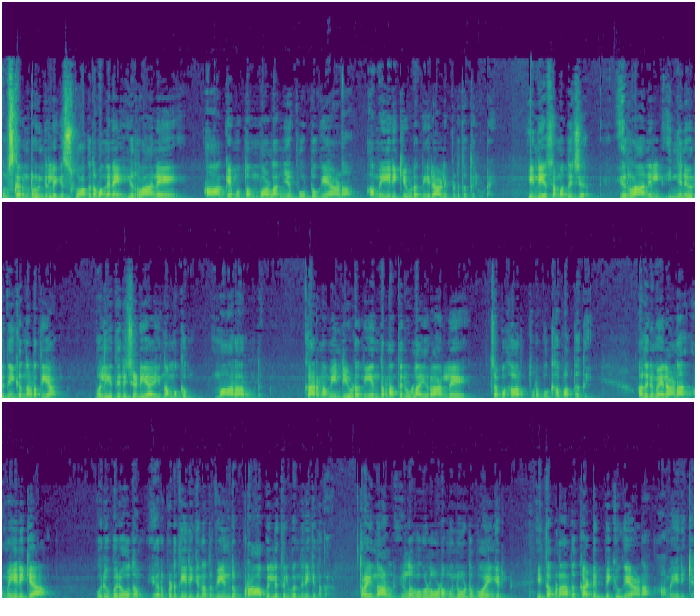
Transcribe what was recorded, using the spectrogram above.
നമസ്കാരം ട്രൂവിന്റിലേക്ക് സ്വാഗതം. അങ്ങനെ ഇറാനെ ആകെ മൊത്തം വളഞ്ഞു പൂട്ടുകയാണ് അമേരിക്കയുടെ നീരാളിപ്പിടുത്തത്തിലൂടെ. ഇന്ത്യയെ സംബന്ധിച്ച് ഇറാനിൽ ഇങ്ങനെ ഒരു നീക്കം നടത്തിയാൽ വലിയ തിരിച്ചടിയായി നമുക്കും മാറാറുണ്ട്. കാരണം ഇന്ത്യയുടെ നിയന്ത്രണത്തിലുള്ള ഇറാനിലെ ചബഹാർ തുറമുഖ പദ്ധതി അതിനുമേലാണ് അമേരിക്ക ഒരു ഉപരോധം ഏർപ്പെടുത്തിയിരിക്കുന്നത് വീണ്ടും പ്രാബല്യത്തിൽ വന്നിരിക്കുന്നത്. ഇത്രയും നാൾ ഇളവുകളോടെ മുന്നോട്ട് പോയെങ്കിൽ ഇത്തവണ അത് കടുപ്പിക്കുകയാണ് അമേരിക്ക.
